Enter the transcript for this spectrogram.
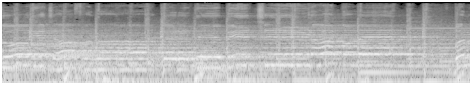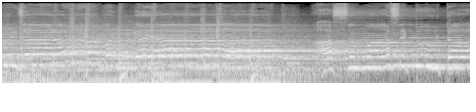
तो ये जाफना बिछड़ा तो मैं बन गया। आसमां टूटा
